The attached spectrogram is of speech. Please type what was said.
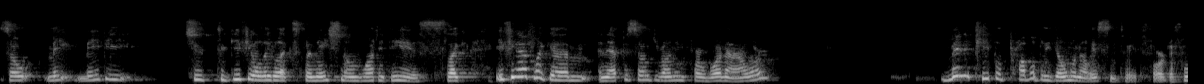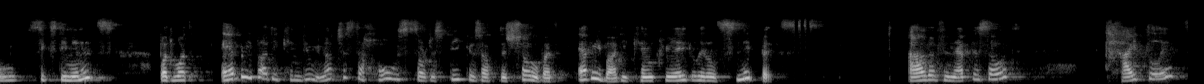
So may, maybe to to give you a little explanation on what it is. Like if you have like um, an episode running for one hour, many people probably don't want to listen to it for the full 60 minutes. But what everybody can do, not just the hosts or the speakers of the show, but everybody can create little snippets out of an episode, title it,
